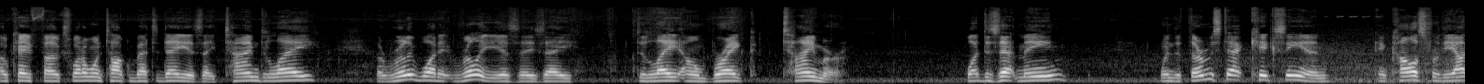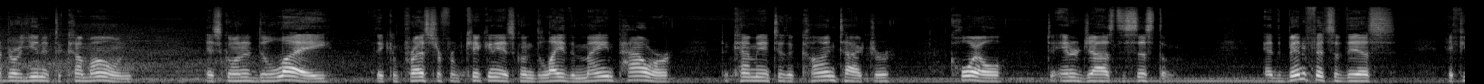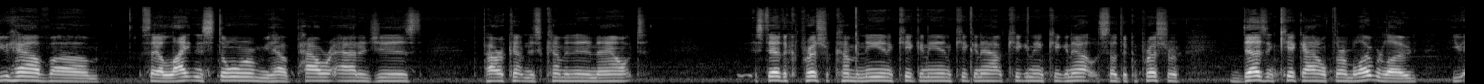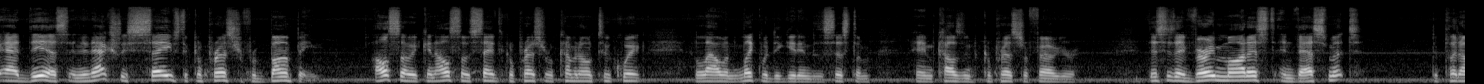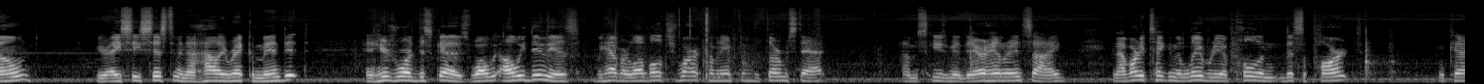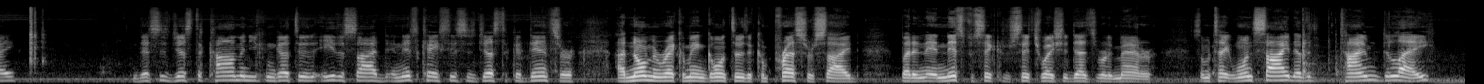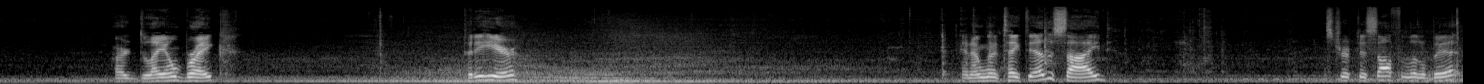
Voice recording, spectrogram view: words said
Okay, folks, what I want to talk about today is a time delay, but really what it really is is a delay on break timer. What does that mean? When the thermostat kicks in and calls for the outdoor unit to come on, it's going to delay the compressor from kicking in. It's going to delay the main power to come into the contactor coil to energize the system. And the benefits of this if you have, um, say, a lightning storm, you have power outages, the power company's coming in and out. Instead of the compressor coming in and kicking in, kicking out, kicking in, kicking out, so the compressor doesn't kick out on thermal overload, you add this, and it actually saves the compressor from bumping. Also, it can also save the compressor from coming on too quick and allowing liquid to get into the system and causing compressor failure. This is a very modest investment to put on your AC system, and I highly recommend it. And here's where this goes. What we, all we do is we have our low voltage wire coming in from the thermostat, um, excuse me, the air handler inside, and I've already taken the liberty of pulling this apart. Okay. This is just a common. You can go through either side. In this case, this is just a condenser. I normally recommend going through the compressor side, but in, in this particular situation, it doesn't really matter. So I'm going to take one side of the time delay our delay on break. Put it here. And I'm going to take the other side, strip this off a little bit.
